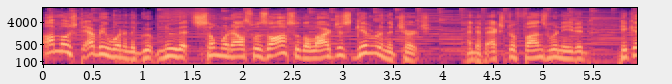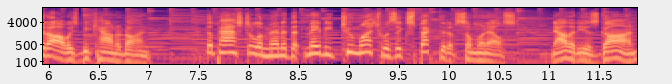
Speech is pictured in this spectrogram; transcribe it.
Almost everyone in the group knew that someone else was also the largest giver in the church, and if extra funds were needed, he could always be counted on. The pastor lamented that maybe too much was expected of someone else. Now that he is gone,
